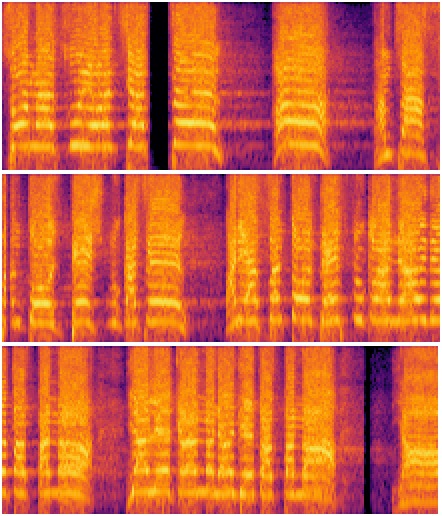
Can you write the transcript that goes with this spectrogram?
सोमनाथ सूर्यवंशी असेल हा आमचा संतोष देशमुख असेल. आणि या संतोष देशमुखला न्याय देत असताना या लेकरांना न्याय देत असताना या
